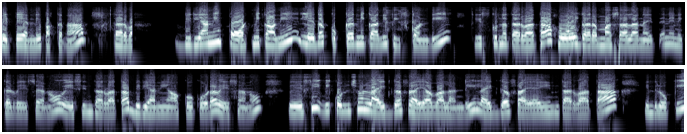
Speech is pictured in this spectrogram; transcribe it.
పెట్టేయండి పక్కన. తర్వాత బిర్యానీ పాట్ని కానీ లేదా కుక్కర్ని కానీ తీసుకోండి. తీసుకున్న తర్వాత హోల్ గరం మసాలాని అయితే నేను ఇక్కడ వేసాను. వేసిన తర్వాత బిర్యానీ ఆకు కూడా వేసాను. వేసి ఇవి కొంచెం లైట్గా ఫ్రై అవ్వాలండి. లైట్గా ఫ్రై అయిన తర్వాత ఇందులోకి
